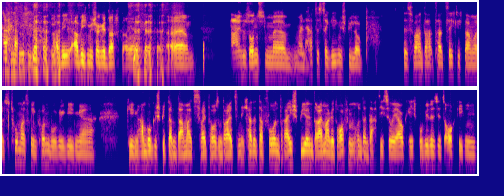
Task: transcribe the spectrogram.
Habe ich, hab ich mir schon gedacht, aber ähm, nein, sonst äh, mein härtester Gegenspieler, das war da tatsächlich damals Thomas wir gegen äh, gegen Hamburg gespielt haben, damals 2013. Ich hatte davor in drei Spielen dreimal getroffen und dann dachte ich so, ja, okay, ich probiere das jetzt auch gegen,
